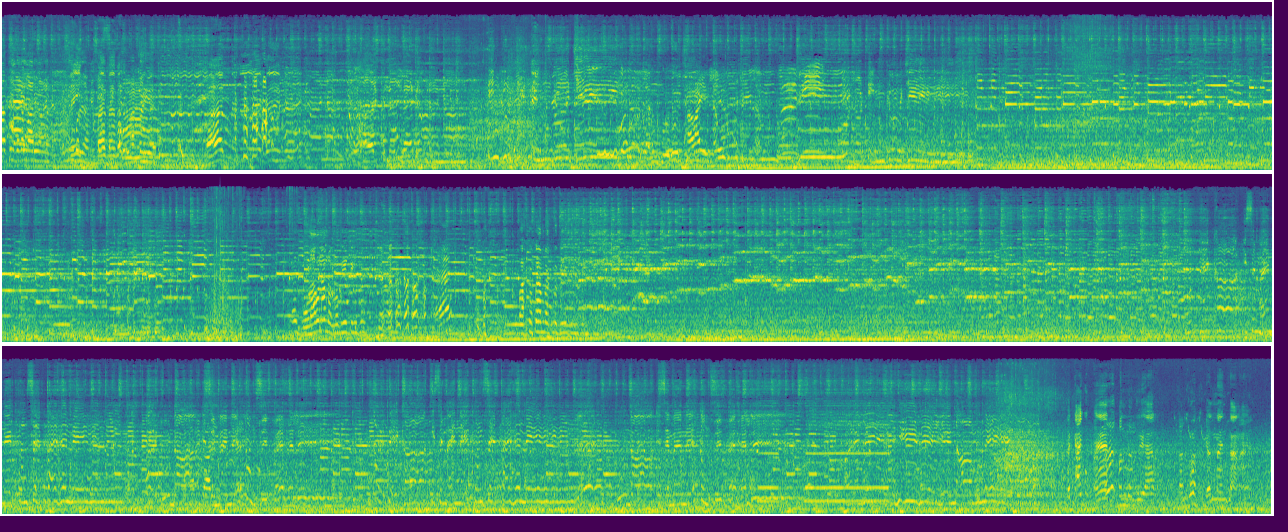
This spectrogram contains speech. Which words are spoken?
आपको पकड़ ला रही हूँ बाय बाय बाय सही है घोड़ा को नाम रख लो दिए टिंकू बाटो तो नाम रख लो दिए टिंकू मैंने तुमसे पहले। में बंद कर दो यार सन नाइन आना है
